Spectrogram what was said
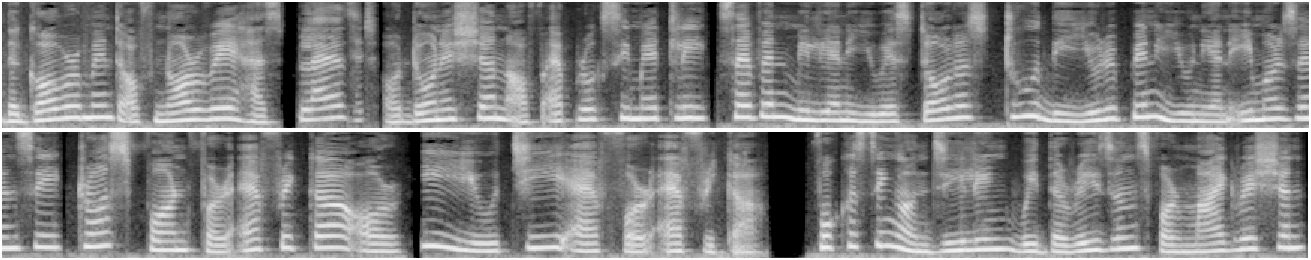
The government of Norway has pledged a donation of approximately 7 million US dollars to the European Union Emergency Trust Fund for Africa or EUTF for Africa. Focusing on dealing with the reasons for migration,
